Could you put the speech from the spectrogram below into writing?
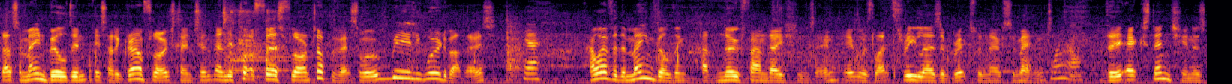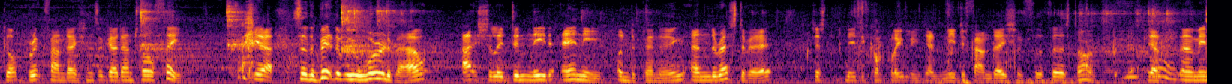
that's a main building. It's had a ground floor extension, and they put a first floor on top of it. So we were really worried about this. Yeah. However, the main building had no foundations in. It was like three layers of bricks with no cement. Wow. The extension has got brick foundations that go down 12 feet. yeah, so the bit that we were worried about actually didn't need any underpinning, and the rest of it just needed completely you know, needed foundation for the first time. Yeah, I mean,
